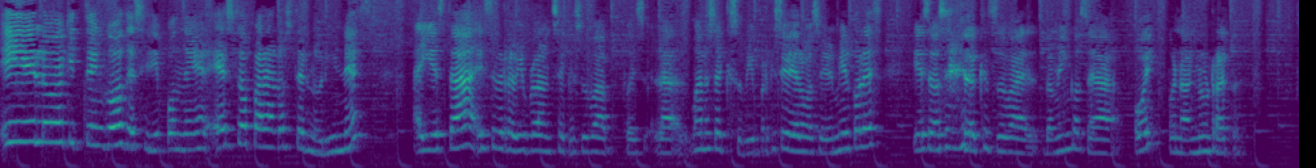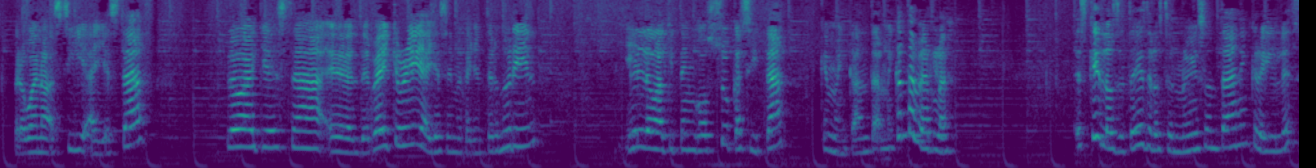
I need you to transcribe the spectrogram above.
Y luego aquí tengo, decidí poner esto para los ternurines. Ahí está, ese review probablemente que suba, pues, la, bueno, sé que subí, porque ese video lo va a subir el miércoles y ese va a ser el que suba el domingo, o sea, hoy, bueno, en un rato. Pero bueno, sí, ahí está. Luego aquí está el de Bakery, ya se me cayó un ternurín. Y luego aquí tengo su casita, que me encanta, me encanta verla. Es que los detalles de los ternurines son tan increíbles.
